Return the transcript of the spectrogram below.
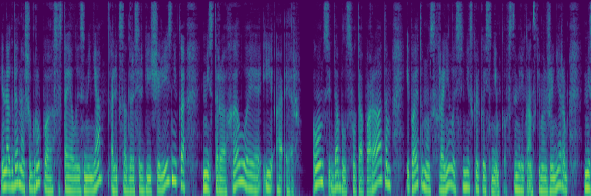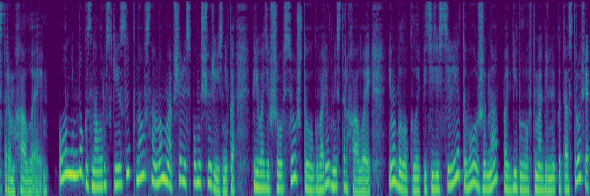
Иногда наша группа состояла из меня, Александра Сергеевича Резника, мистера Хэллоуэя и А.Р. Он всегда был с фотоаппаратом, и поэтому сохранилось несколько снимков с американским инженером мистером Халлуэем. Он немного знал русский язык, но в основном мы общались с помощью резника, переводившего все, что говорил мистер Халлоуэй. Ему было около 50 лет, его жена погибла в автомобильной катастрофе,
